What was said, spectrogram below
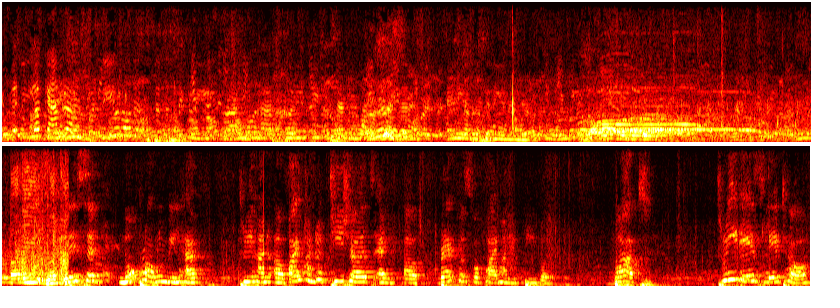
Do you know that statistically, has 33% more than any other city in? They said, no problem, we'll have 300, uh, 500 t-shirts and uh, breakfast for 500 people. But three days later,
